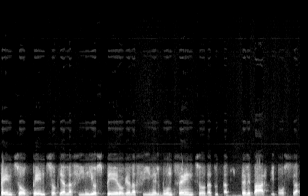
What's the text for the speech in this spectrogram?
penso, penso, che alla fine, io spero che alla fine il buonsenso da, tut- da tutte le parti possa,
